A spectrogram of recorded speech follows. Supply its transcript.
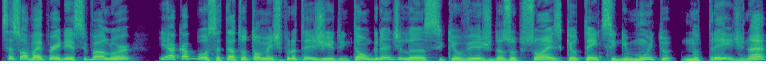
Você só vai perder esse valor e acabou, você está totalmente protegido. Então, o grande lance que eu vejo das opções, que eu tento seguir muito no trade, né?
